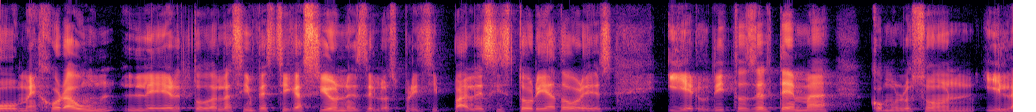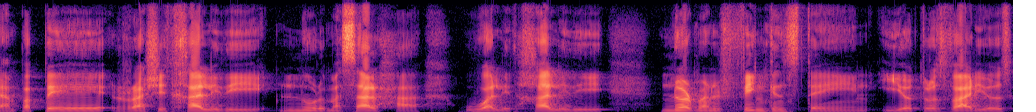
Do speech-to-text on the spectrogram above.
o mejor aún leer todas las investigaciones de los principales historiadores y eruditos del tema como lo son Ilan Papé, Rashid Khalidi, Nur Masalha, Walid Khalidi, Norman Finkenstein y otros varios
